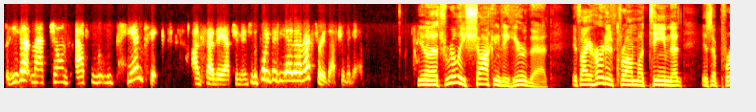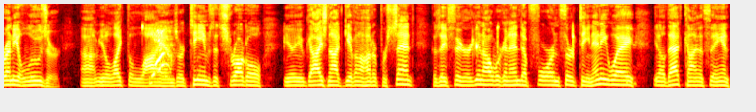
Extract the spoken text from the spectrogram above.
but he got Mac Jones absolutely pancaked on Sunday afternoon to the point that he had to have X-rays after the game. You know that's really shocking to hear that. If I heard it from a team that is a perennial loser um, you know, like the Lions yeah. or teams that struggle. You know, you guys not giving 100% because they figure, you know, we're going to end up 4 and 13 anyway, you know, that kind of thing. And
